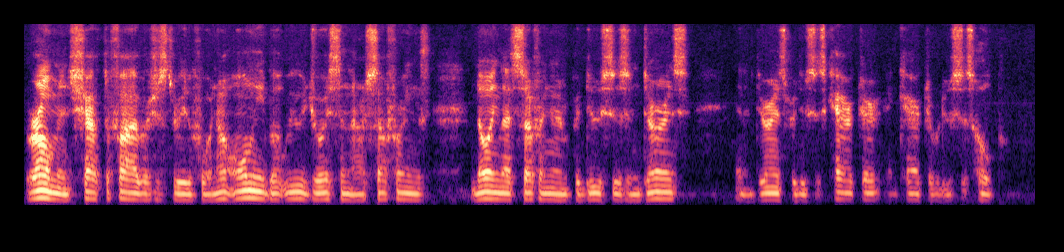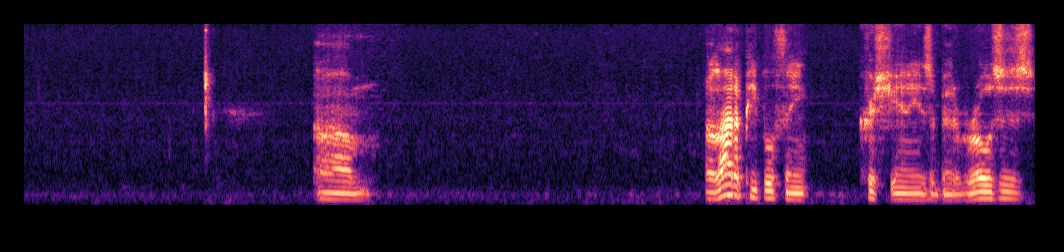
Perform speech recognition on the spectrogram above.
Romans chapter 5, verses 3 to 4. Not only, but we rejoice in our sufferings, knowing that suffering produces endurance, and endurance produces character, and character produces hope. Um, a lot of people think Christianity is a bed of roses,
